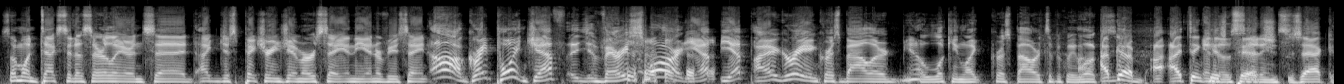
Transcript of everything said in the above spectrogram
Someone texted us earlier and said, "I'm just picturing Jim Irsay in the interview saying, "Oh, great point, Jeff. Very smart. yep, yep, I agree." And Chris Ballard, you know, looking like Chris Ballard typically looks. I've got a. I think his pitch, settings. Zach,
